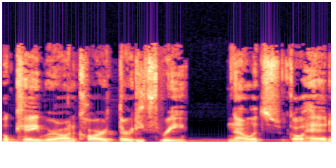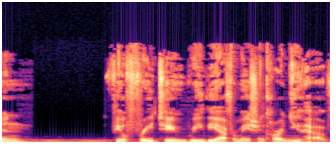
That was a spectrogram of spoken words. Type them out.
Okay, we're on card 33. Now let's go ahead and feel free to read the affirmation card you have.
